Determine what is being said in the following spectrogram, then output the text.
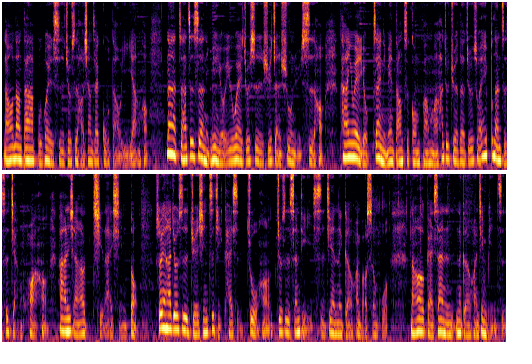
然后让大家不会是就是好像在孤岛一样哈。那杂志社里面有一位就是徐整树女士哈，她因为有在里面当志工帮忙，她就觉得就是说，哎，不能只是讲话哈，她很想要起来行动，所以她就是决心自己开始做哈，就是身体实践那个环保生活，然后改。善那个环境品质，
